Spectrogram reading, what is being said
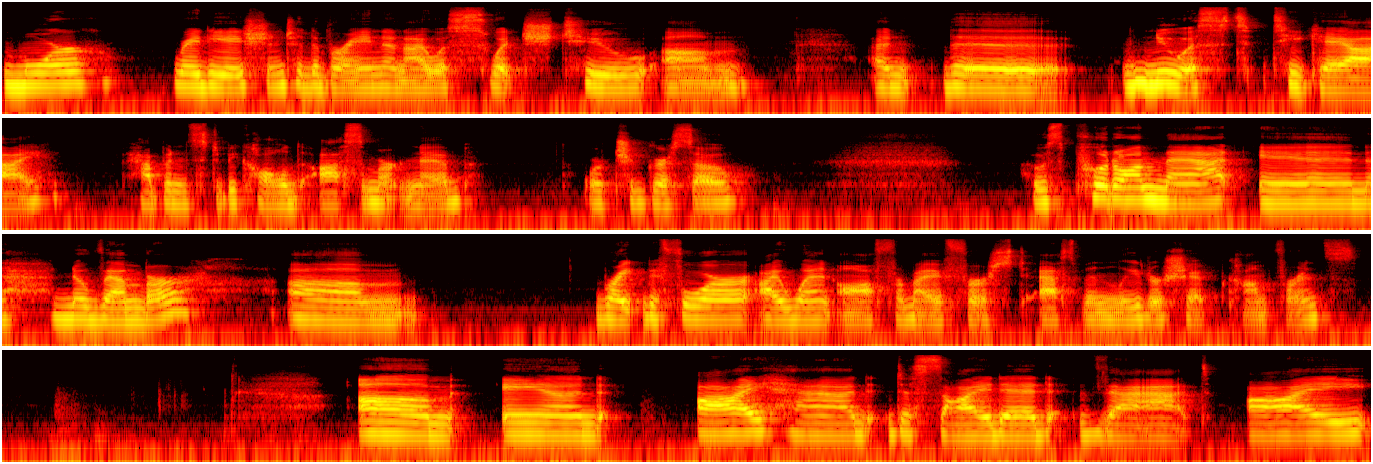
more radiation to the brain and I was switched to um, a, the newest TKI, happens to be called osimertinib or Tagrisso. I was put on that in November, um, right before I went off for my first Aspen Leadership Conference. Um, and I had decided that I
